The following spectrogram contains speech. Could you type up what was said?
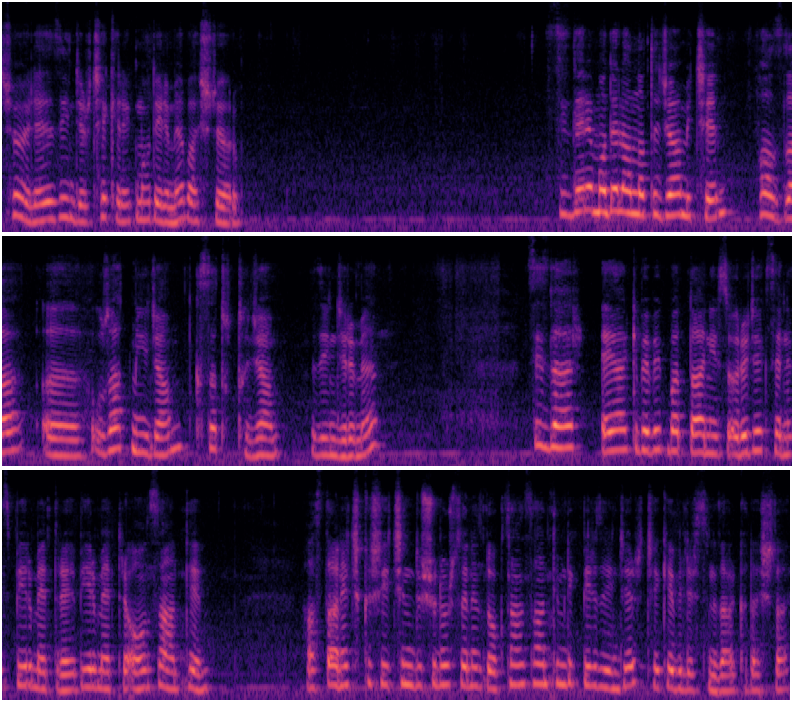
şöyle zincir çekerek modelime başlıyorum. Sizlere model anlatacağım için fazla e, uzatmayacağım, kısa tutacağım zincirimi. Sizler eğer ki bebek battaniyesi örecekseniz 1 metre, 1 metre 10 santim Hastane çıkışı için düşünürseniz 90 santimlik bir zincir çekebilirsiniz arkadaşlar.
